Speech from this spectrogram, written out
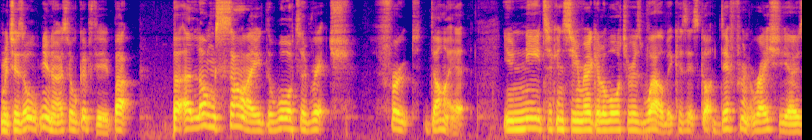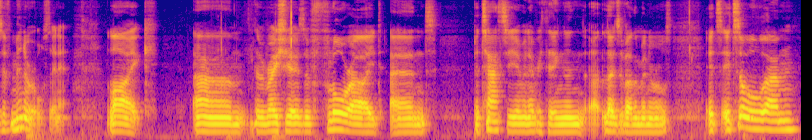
which is all you know. It's all good for you. But but alongside the water-rich fruit diet, you need to consume regular water as well because it's got different ratios of minerals in it, like um, the ratios of fluoride and potassium and everything, and uh, loads of other minerals. It's it's all um,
